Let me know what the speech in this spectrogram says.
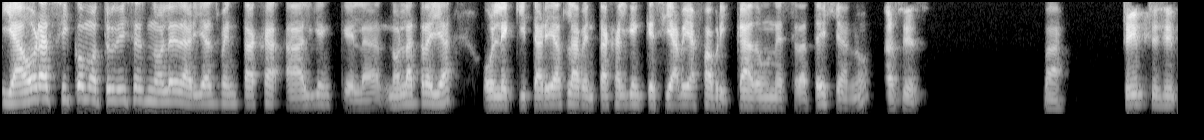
y, ahora sí, como tú dices, no le darías ventaja a alguien que la, no la traía o le quitarías la ventaja a alguien que sí había fabricado una estrategia, ¿no? Así es. Va. Sí, sí, sí,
